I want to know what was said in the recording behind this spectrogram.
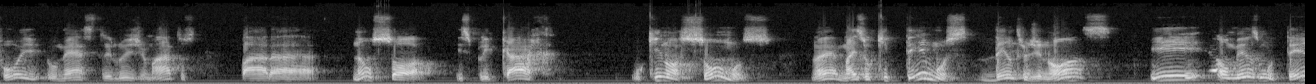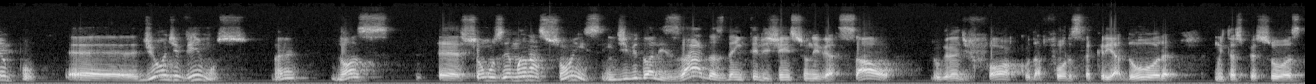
foi o mestre Luiz de Matos para não só explicar o que nós somos, né, mas o que temos dentro de nós e, ao mesmo tempo, é, de onde vimos. Né? Nós é, somos emanações individualizadas da inteligência universal, do grande foco, da força criadora. Muitas pessoas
